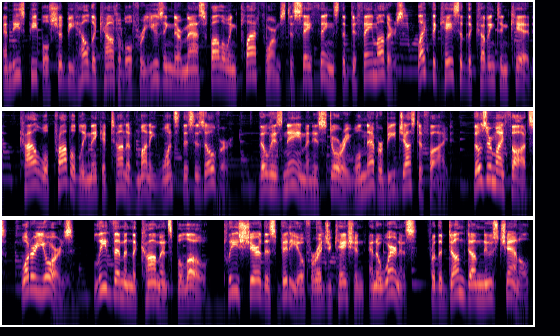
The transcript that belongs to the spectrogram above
and these people should be held accountable for using their mass following platforms to say things that defame others. Like the case of the Covington kid, Kyle will probably make a ton of money once this is over. Though his name and his story will never be justified. Those are my thoughts, what are yours? Leave them in the comments below. Please share this video for education and awareness. For the Dum Dum News channel,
